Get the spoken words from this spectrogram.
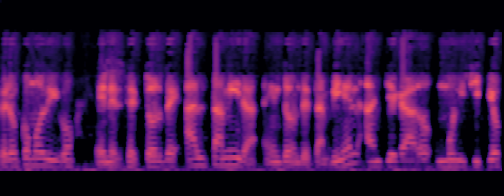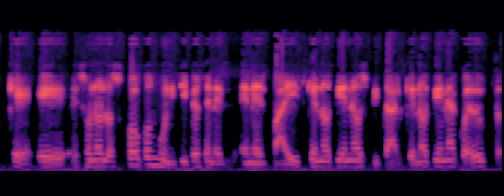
pero como digo, en el sector de Altamira, en donde también han llegado un municipio que eh, es uno de los pocos municipios en el, en el país que no tiene hospital, que no tiene acueducto,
